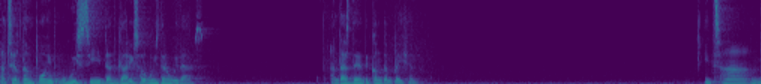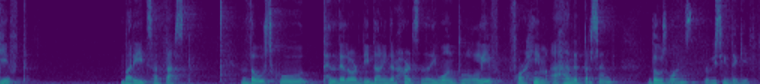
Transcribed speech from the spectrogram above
At certain point, we see that God is always there with us. And that's the, the contemplation. It's a gift, but it's a task. Those who tell the Lord deep down in their hearts that they want to live for Him 100%, those ones receive the gift.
